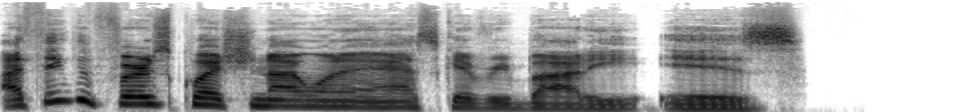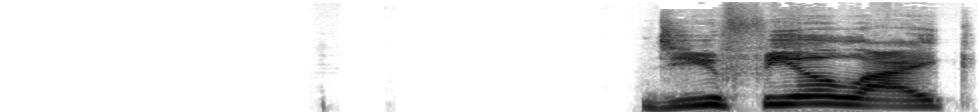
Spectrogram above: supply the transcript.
I think the first question I want to ask everybody is Do you feel like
